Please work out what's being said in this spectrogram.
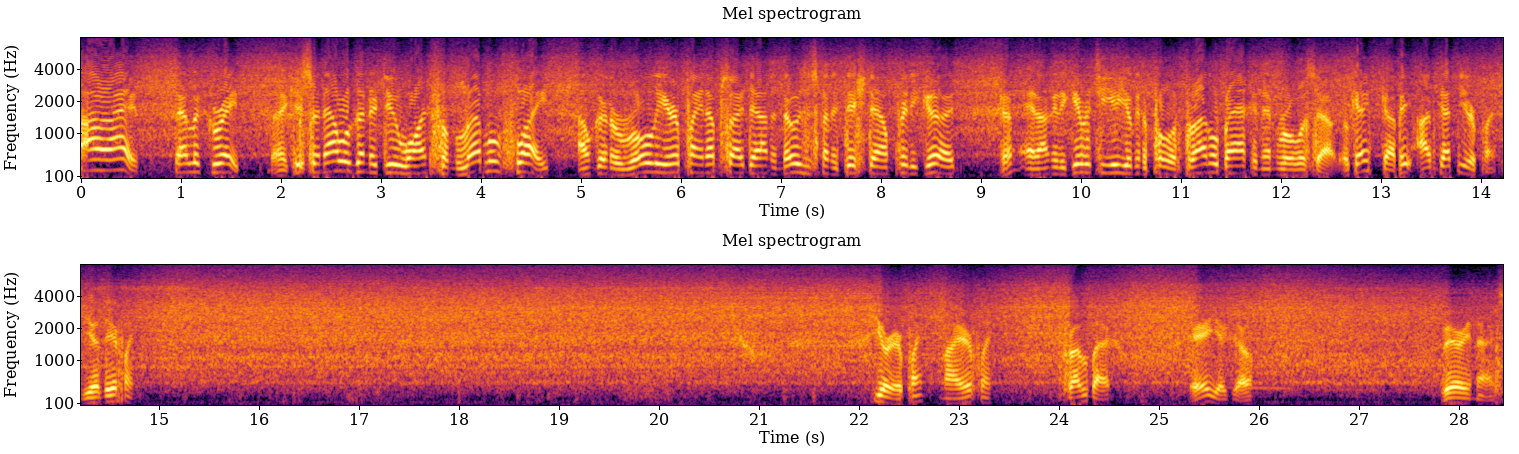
All right. That looked great. Thank you. So now we're going to do one from level flight. I'm going to roll the airplane upside down. The nose is going to dish down pretty good. Okay. And I'm going to give it to you. You're going to pull the throttle back and then roll us out. Okay? Copy. I've got the airplane. You have the airplane. Your airplane. My airplane. Throttle back. There you go. Very nice.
